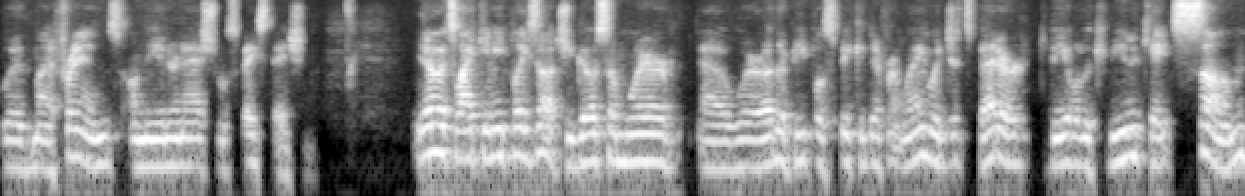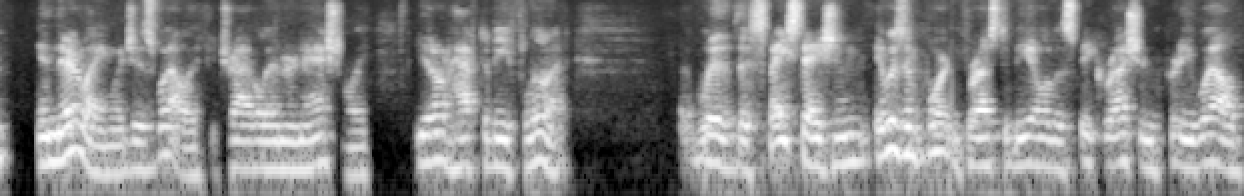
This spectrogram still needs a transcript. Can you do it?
with my friends on the International Space Station. You know, it's like any place else. You go somewhere uh, where other people speak a different language, it's better to be able to communicate some in their language as well. If you travel internationally, you don't have to be fluent. with the space station, it was important for us to be able to speak Russian pretty well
